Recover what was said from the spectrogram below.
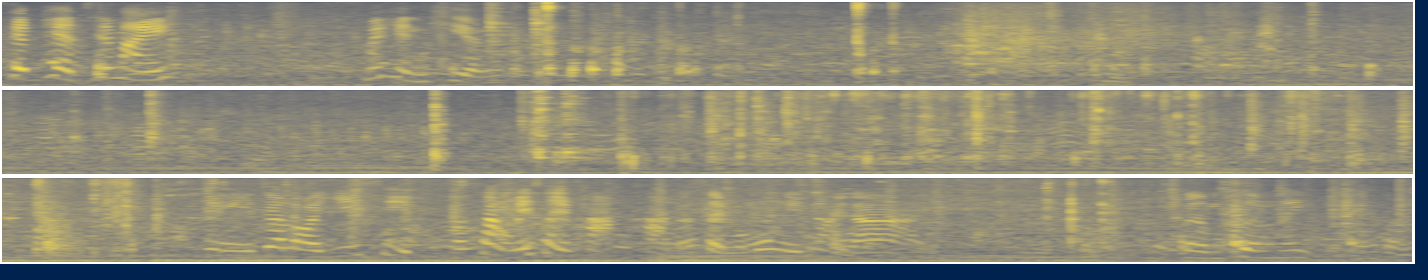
เผ็ดๆใช่ไหม ไม่เห็นเขียน อย่างนี้จะอยยี่สิบเขาสั่งไม่ใส่ผักค่ะแต่ใส่มะม่วงนิดหน่อยได้ เติมเครื่องให้อีกนิดนึงก่อน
